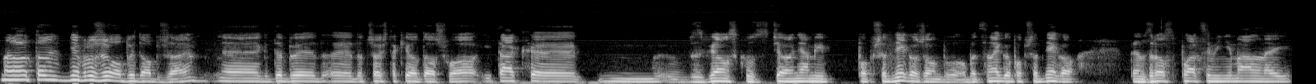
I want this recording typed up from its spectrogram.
No to nie wróżyłoby dobrze, e, gdyby e, do czegoś takiego doszło. I tak e, w związku z działaniami poprzedniego rządu, obecnego poprzedniego, ten wzrost płacy minimalnej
